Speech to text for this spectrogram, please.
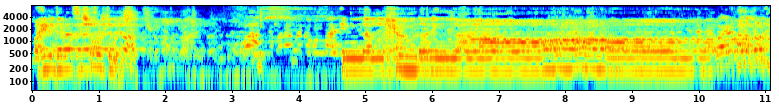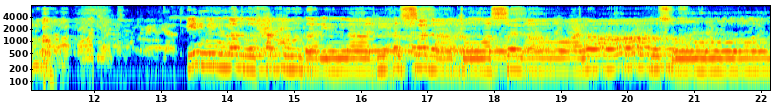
বাহিরে যারা আছে সবাই চলে আসে إن الحمد لله إن الحمد لله الصلاة والسلام على رسول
